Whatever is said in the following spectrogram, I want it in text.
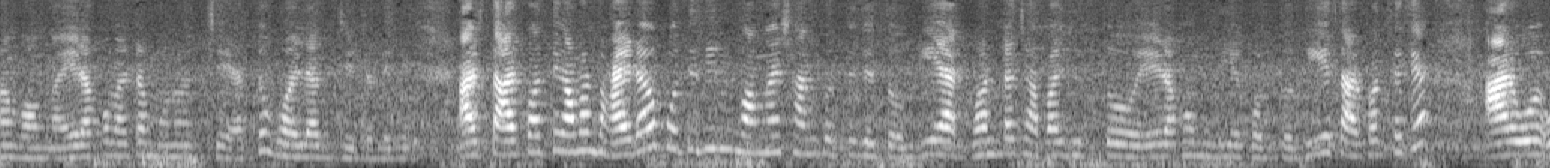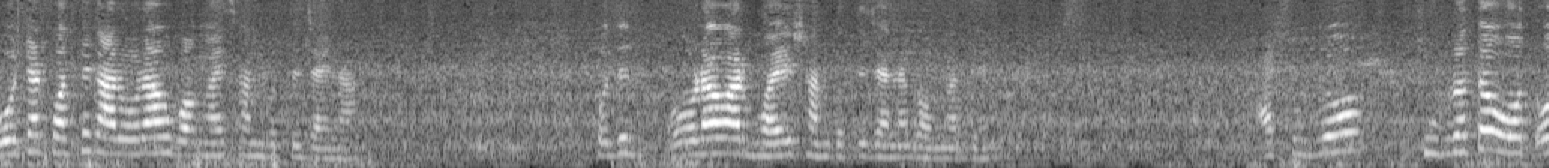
না গঙ্গায়। এরকম একটা মনে হচ্ছে, এত ভয় লাগছে এটা দেখে। আর তারপর থেকে আমার ভাইরাও প্রতিদিন গঙ্গায় স্নান করতে যেত, গিয়ে এক ঘণ্টা চাপায় ঝুঁকতো এরকম ইয়ে করতো। দিয়ে তারপর থেকে আর ওইটার পর থেকে আর ওরাও গঙ্গায় স্নান করতে যায় না। ওদের, ওরাও আর ভয়ে স্নান করতে যায় না গঙ্গাতে। আর শুভ্র শুভ্র তো ও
